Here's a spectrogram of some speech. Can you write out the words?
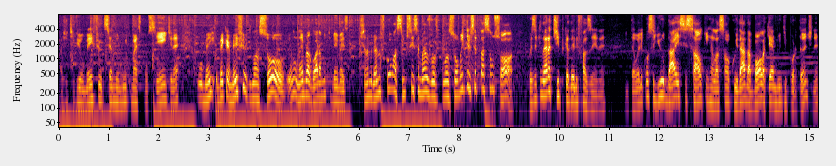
A gente viu o Mayfield sendo muito mais consciente, né? O, May o Baker Mayfield lançou, eu não lembro agora muito bem, mas se não me engano, ficou umas 5, 6 semanas, lançou uma interceptação só, coisa que não era típica dele fazer, né? Então ele conseguiu dar esse salto em relação a cuidar da bola, que é muito importante, né?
